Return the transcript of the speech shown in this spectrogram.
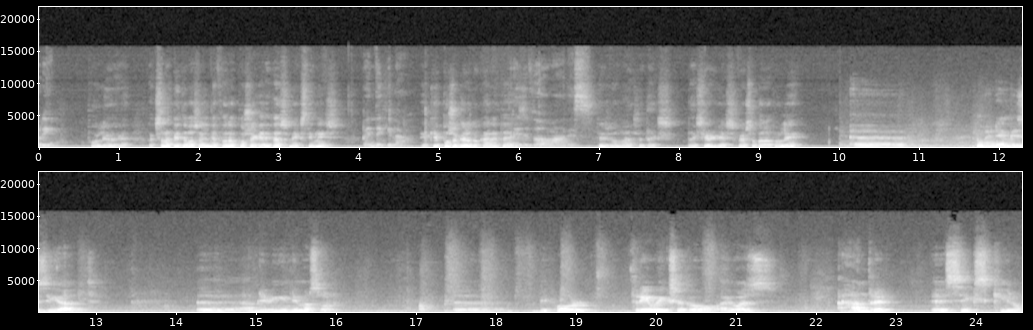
πριν. Πολύ ωραία. Θα ξαναπείτε μας άλλη μια φορά πόσο έχετε χάσει μέχρι στιγμής; 5 κιλά. Ε, και πόσο καιρό το κάνετε; Τρεις εβδομάδες. Τρεις εβδομάδες, εντάξει. Εντάξει, Γεωργία, σας ευχαριστώ πάρα πολύ. Uh, my name is Ziad. Uh, I'm living in Limassol. Uh, before three weeks ago, I was 106 kilo.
